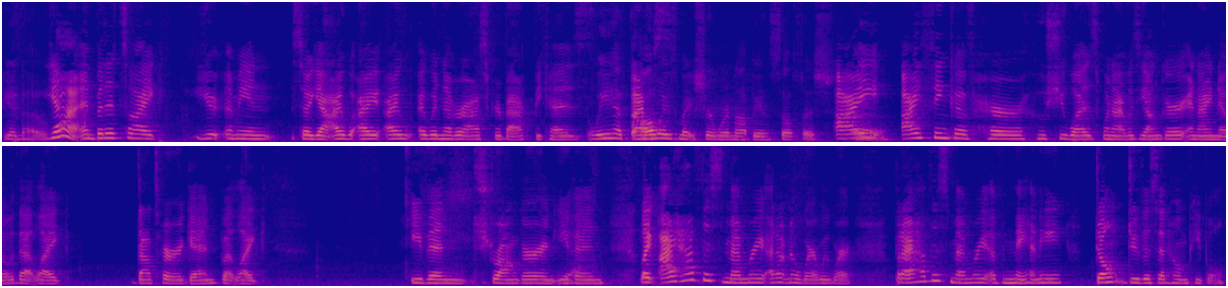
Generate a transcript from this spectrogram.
you know, Yeah, and but it's like you I mean, so yeah, I I I, I would never ask her back because we have to I'm always make sure we're not being selfish. I Uh, I think of her who she was when I was younger, and I know that like that's her again, but like even stronger and Yeah. even like I have this memory. I don't know where we were, but I have this memory of Nanny. Don't do this at home, people.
